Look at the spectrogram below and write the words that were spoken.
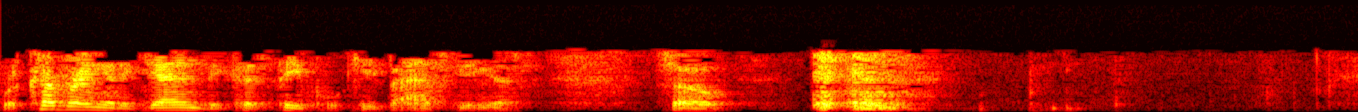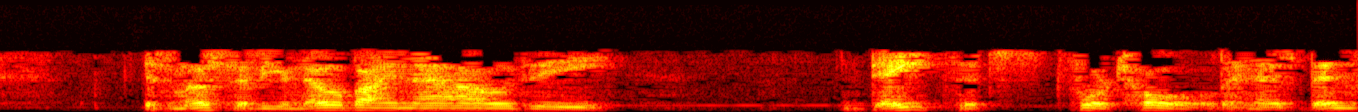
we're covering it again because people keep asking us. So, As most of you know by now, the date that's foretold and has been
